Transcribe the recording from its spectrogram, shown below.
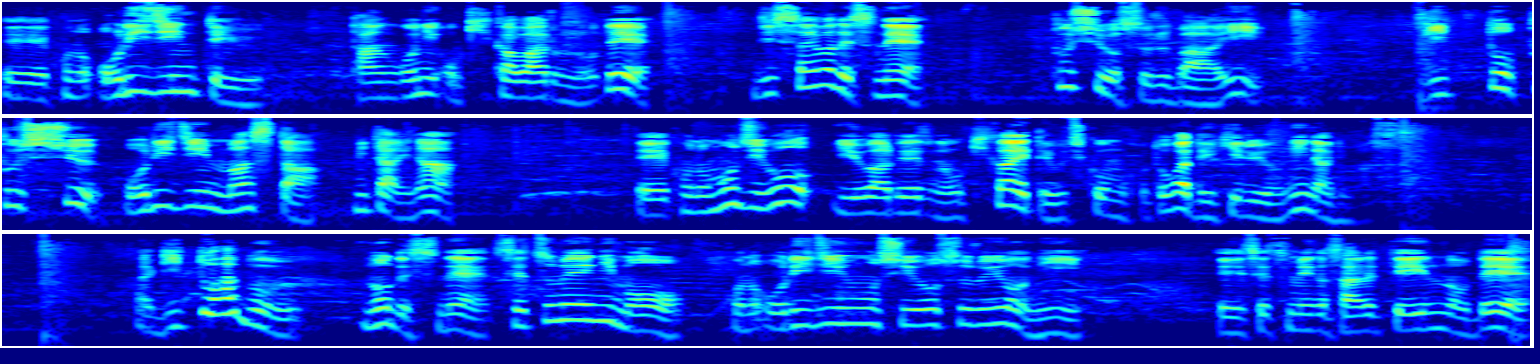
えー、このオリジンっていう単語に置き換わるので、実際はですね、プッシュをする場合、git プッシュオリジンマスターみたいな、えー、この文字を URL に置き換えて打ち込むことができるようになります。GitHub のですね、説明にも、このオリジンを使用するように、え、説明がされているので、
